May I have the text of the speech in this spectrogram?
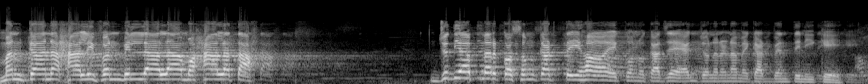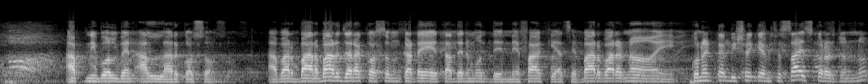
মান কানা হালিফান বিল্লাহ মহালাতা যদি আপনার কসম কাটতেই হয়, কোন কাজে একজনের নামে কাটবেন তিনি কে? আপনি বলবেন আল্লাহর কসম। আবার বারবার যারা কসম কাটে, তাদের মধ্যে নেফাকি আছে। বারবার নয়। কোন একটা বিষয়কে এমফাসাইজ করার জন্য,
